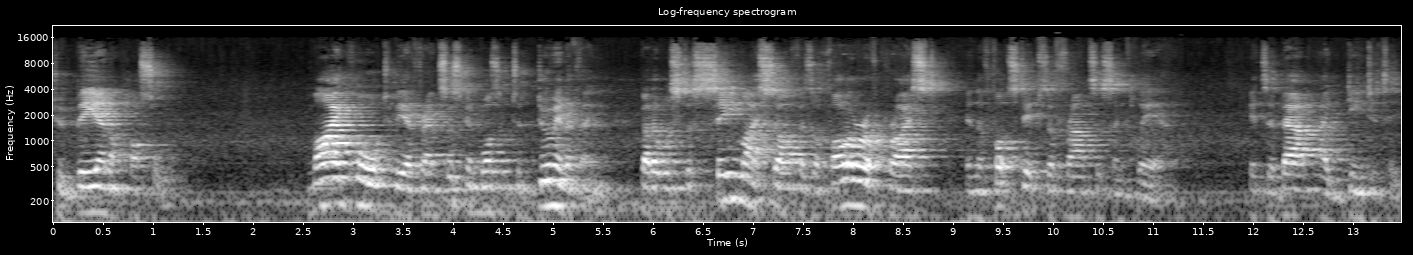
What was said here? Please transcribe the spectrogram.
to be an apostle. My call to be a Franciscan wasn't to do anything, but it was to see myself as a follower of Christ in the footsteps of Francis and Clare. It's about identity,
